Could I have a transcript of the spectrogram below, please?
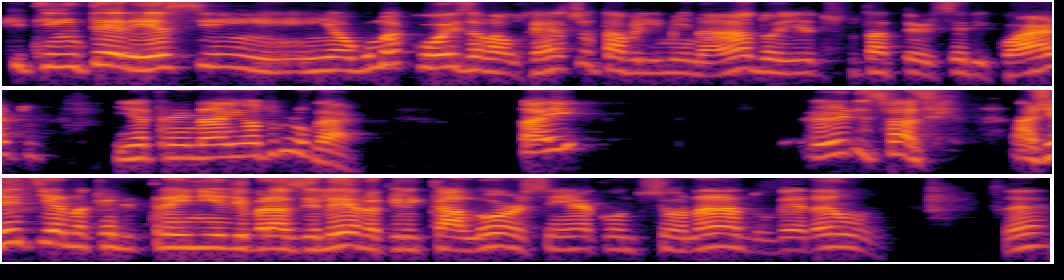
que tinha interesse em, em, alguma coisa lá. Os restos já estavam eliminados, ia disputar terceiro e quarto, ia treinar em outro lugar. Aí eles faziam a gente ia naquele treininho de brasileiro, aquele calor sem ar-condicionado, verão, né?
